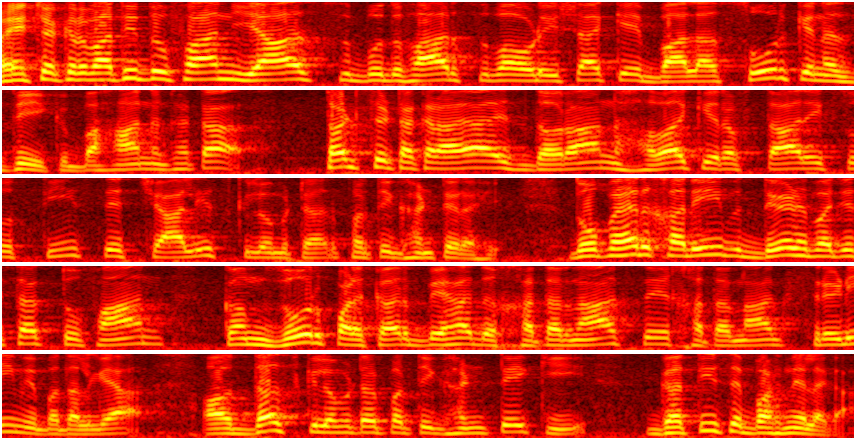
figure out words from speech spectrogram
वहीं चक्रवाती तूफ़ान यास बुधवार सुबह ओडिशा के बालासोर के नज़दीक बहानघटा तट से टकराया इस दौरान हवा की रफ्तार 130 से 40 किलोमीटर प्रति घंटे रही। दोपहर करीब डेढ़ बजे तक तूफ़ान कमज़ोर पड़कर बेहद खतरनाक से खतरनाक श्रेणी में बदल गया और 10 किलोमीटर प्रति घंटे की गति से बढ़ने लगा।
